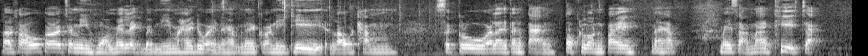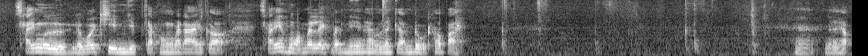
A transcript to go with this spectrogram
แล้วเขาก็จะมีหัวแม่เหล็กแบบนี้มาให้ด้วยนะครับ ในกรณีที่เราทำสกรูอะไรต่างๆ ตกหล่นไปนะครับ ไม่สามารถที่จะใช้มือหรือว่าครีมหยิบจับออกมาได้ ก็ใช้หัวแม่เหล็กแบบนี้นะครับในการดูดเข้าไป อ่า นะครับ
